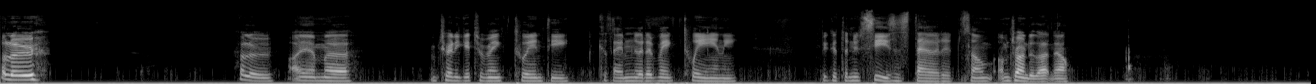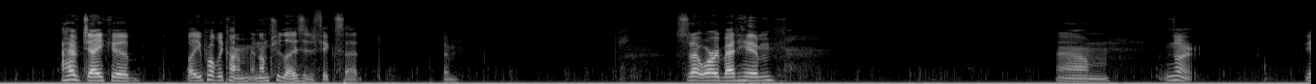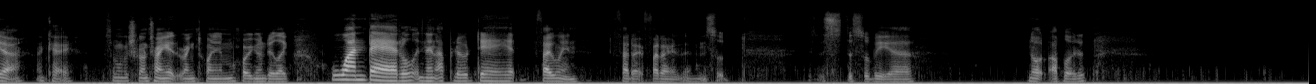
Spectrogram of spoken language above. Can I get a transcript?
Hello. Hello. I am uh I'm trying to get to rank 20 because I'm not at rank 20 because the new season started. So I'm, I'm trying to do that now. I have Jacob, but you probably can't, and I'm too lazy to fix that. Um, so don't worry about him. Um, no. Yeah, okay. So I'm just gonna try and get rank 20. I'm probably gonna do like one battle and then upload that if I win. If I don't, if I don't, then this will this this will be uh not uploaded.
